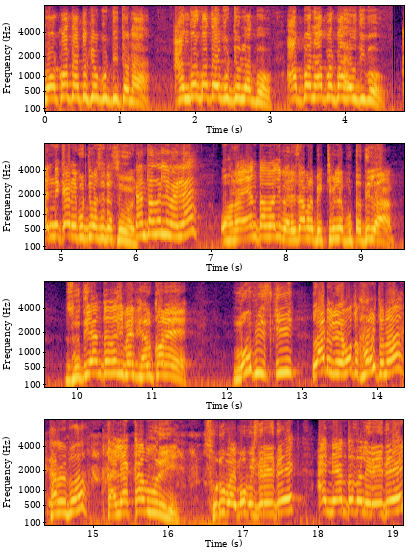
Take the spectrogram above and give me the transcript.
তোর কথায় তো কেউ বুট দিত না। আঙ্গর কথায় বুট দিও লাগবো। আব্বা না আব্বার বাহেও দিব। আন্নে কারে বুদ্ধি বাঁচাইতাছু এমতা জালি ভাই রে? ও না এন্তাজালি ভাই যে আমরা ব্যক্তি মিলে ভোটটা দিলাম। যদি এন্তাজালি ভাই ফেল করে মফিস কি? লাডি লইয়া মতো খারাইতো না? খারইব তাইলে এক কাম করি ছোট ভাই মফিস রে দেখ আই এন্তাজালি রে দেন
